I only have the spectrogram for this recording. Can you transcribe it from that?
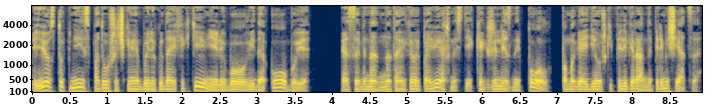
Ее ступни с подушечками были куда эффективнее любого вида обуви, особенно на такой поверхности, как железный пол, помогая девушке филигранно перемещаться.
